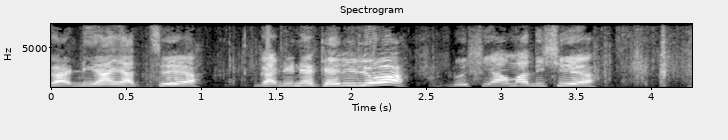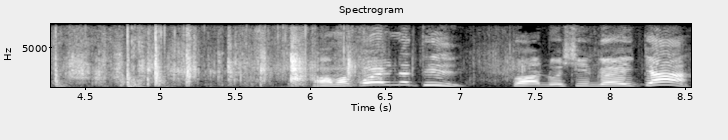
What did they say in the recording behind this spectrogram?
ગાડી અહીંયા જ છે. ગાડીને ઘેરી લ્યો. ડોશી આમાં દીશે આમાં કોઈ નથી. તો આ ડોશી ગઈ ક્યાં?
